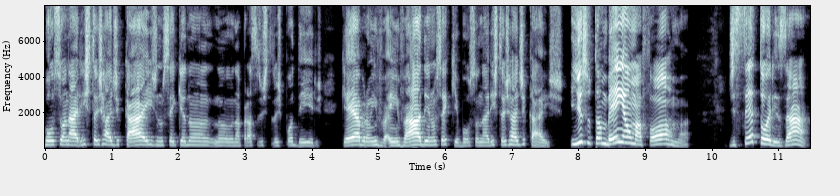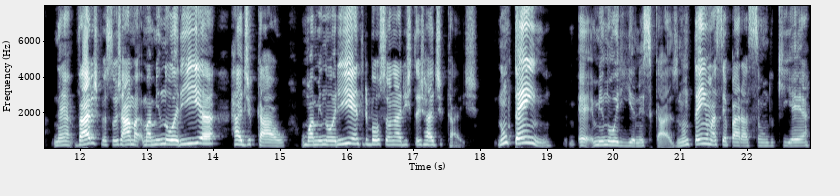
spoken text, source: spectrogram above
bolsonaristas radicais, não sei o que, no, no, na Praça dos Três Poderes. Quebram, invadem, não sei o que, bolsonaristas radicais. Isso também é uma forma de setorizar né, várias pessoas, uma, uma minoria radical, uma minoria entre bolsonaristas radicais. Não tem é, minoria nesse caso, não tem uma separação do que é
